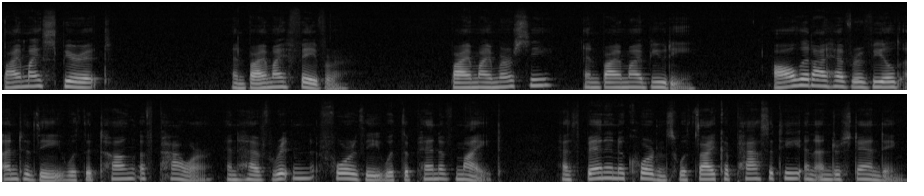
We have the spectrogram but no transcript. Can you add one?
by my Spirit and by my favor, by my mercy and by my beauty, all that I have revealed unto thee with the tongue of power, and have written for thee with the pen of might, hath been in accordance with thy capacity and understanding,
